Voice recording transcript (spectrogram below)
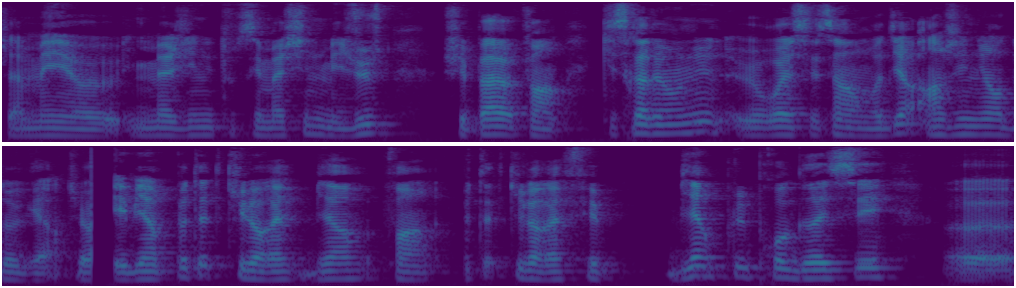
jamais euh, imaginé toutes ces machines, mais juste, je sais pas, enfin, qui serait devenu, ouais, c'est ça, on va dire ingénieur de guerre, tu vois. Eh bien, peut-être qu'il aurait bien, enfin, peut-être qu'il aurait fait bien plus progresser euh,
